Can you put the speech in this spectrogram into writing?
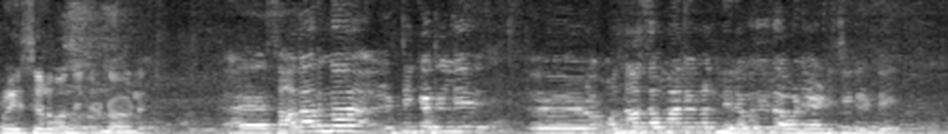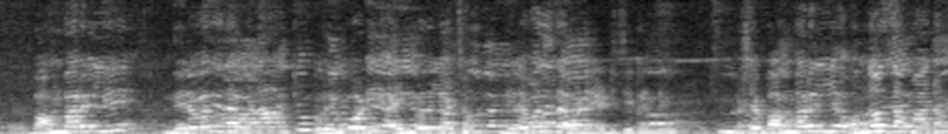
പ്രൈസുകൾ വന്നിട്ടുണ്ടാവില്ലേ? സാധാരണ ടിക്കറ്റിൽ ഒന്നാം സമ്മാനങ്ങൾ നിരവധി തവണ അടിച്ചിട്ടുണ്ട്. ബമ്പറിൽ നിരവധി തവണ ഒരു കോടി അൻപത് ലക്ഷം നിരവധി തവണ അടിച്ചിട്ടുണ്ട്. പക്ഷെ ബമ്പറിൽ ഒന്നാം സമ്മാനം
